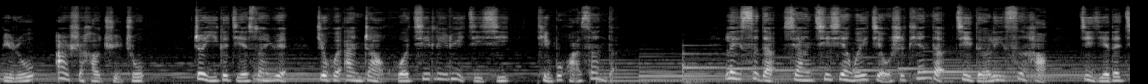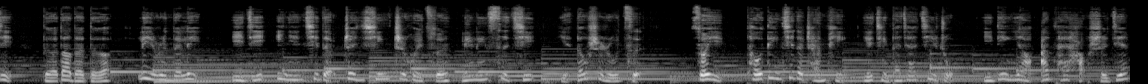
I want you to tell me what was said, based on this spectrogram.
比如二十号取出，这一个结算月。就会按照活期利率计息，挺不划算的。类似的，像期限为九十天的既得利四号，季节的季，得到的得，利润的利，以及一年期的振兴智慧存零零四期，也都是如此。所以投定期的产品，也请大家记住，一定要安排好时间。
